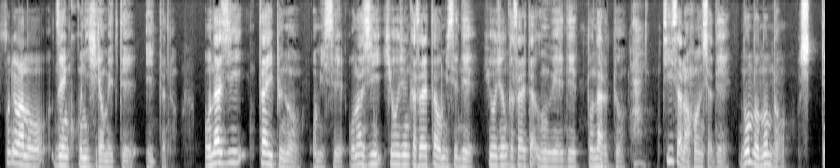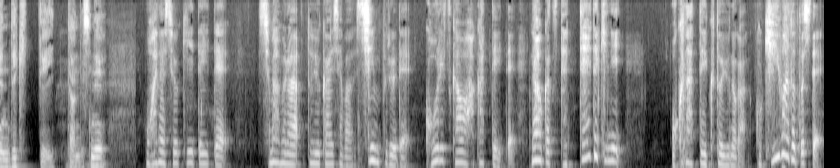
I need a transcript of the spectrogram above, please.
それをあの全国に広めていったと。同じタイプのお店同じ標準化されたお店で標準化された運営でとなると、はい、小さな本社でどんどんどんどん出店できていったんですね。お話を聞いていて島村という会社はシンプルで効率化を図っていてなおかつ徹底的に行っていくというのがこうキーワードとして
